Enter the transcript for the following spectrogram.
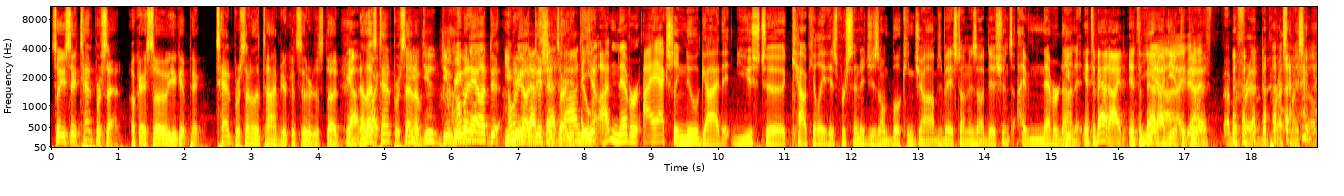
So you say ten percent. Okay, so you get picked ten percent of the time. You're considered a stud. Yeah. Now that's ten percent of. do- do you agree how with many that? audi- you how many agree with that auditions stat, are you Todd? doing? You know, I've never. I actually knew a guy that used to calculate his percentages on booking jobs based on his auditions. I've never done it. It's a bad idea. It's a bad Yeah, idea to I, do I, it. I'm afraid I'd depress myself.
